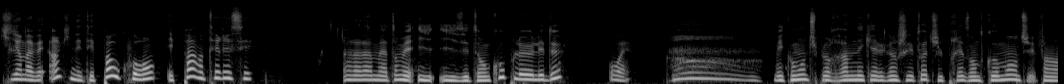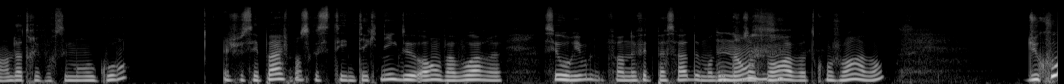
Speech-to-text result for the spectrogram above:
qu'il y en avait un qui n'était pas au courant et pas intéressé. Ah là là, mais attends, mais ils, ils étaient en couple, euh, les deux? Ouais. Oh, Mais comment tu peux ramener quelqu'un chez toi? Tu le présentes comment? Tu- Enfin, l'autre est forcément au courant? Je sais pas, je pense que c'était une technique de oh, on va voir, euh, c'est horrible. Enfin, ne faites pas ça, demandez Non. à votre conjoint avant. Du coup,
